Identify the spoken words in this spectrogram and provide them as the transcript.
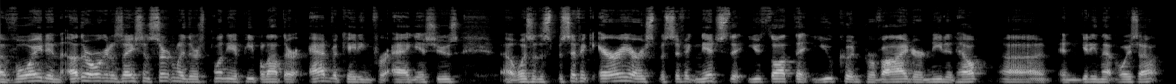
a void in other organizations? Certainly, there's plenty of people out there advocating for ag issues. Uh, was it a specific area or a specific niche that you thought that you could provide or needed help uh, in getting that voice out?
